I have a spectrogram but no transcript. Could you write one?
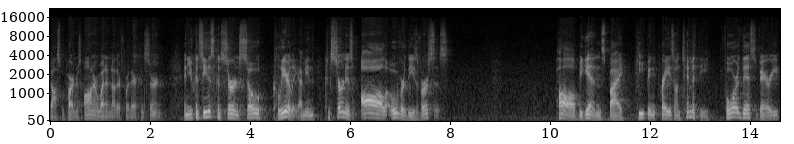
Gospel partners honor one another for their concern. And you can see this concern so clearly. I mean, concern is all over these verses. Paul begins by heaping praise on Timothy for this very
